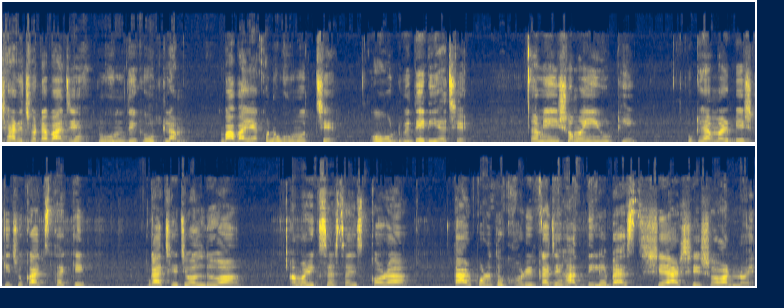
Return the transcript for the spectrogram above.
সাড়ে ছটা বাজে ঘুম থেকে উঠলাম। বাবাই এখনও ঘুমোচ্ছে। ও উঠবে দেরি আছে। আমি এই সময়েই উঠি। উঠে আমার বেশ কিছু কাজ থাকে। গাছে জল দেওয়া, আমার এক্সারসাইজ করা, তারপরে তো ঘরের কাজে হাত দিলে ব্যাস, সে আর শেষ হওয়ার নয়।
